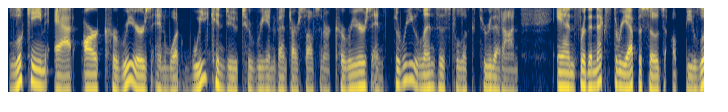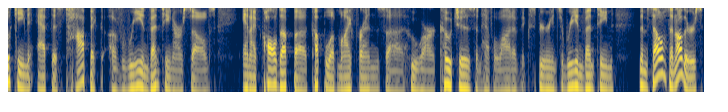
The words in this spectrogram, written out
looking at our careers and what we can do to reinvent ourselves in our careers and three lenses to look through that on. And for the next three episodes, I'll be looking at this topic of reinventing ourselves. And I've called up a couple of my friends uh, who are coaches and have a lot of experience reinventing themselves and others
